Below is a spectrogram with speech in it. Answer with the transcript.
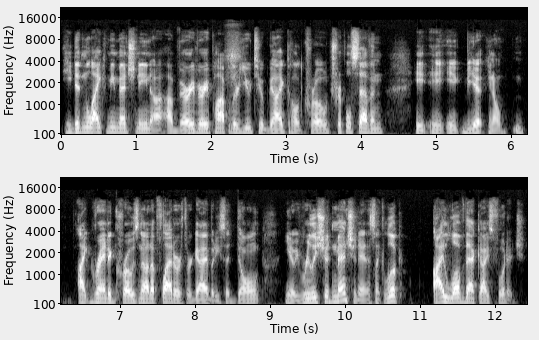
he didn't like me mentioning a, a very very popular YouTube guy called Crow Triple Seven. He, he, he you know." I granted Crow's not a flat earther guy, but he said, "Don't you know? You really shouldn't mention it." And it's like, look, I love that guy's footage.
